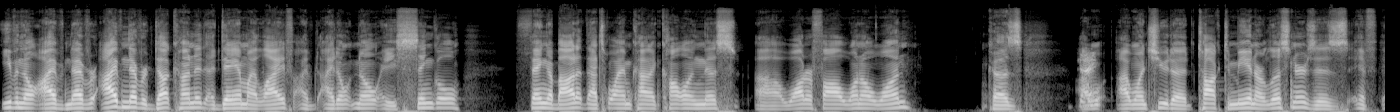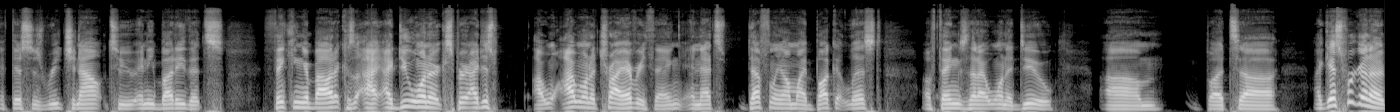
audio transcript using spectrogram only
even though I've never I've never duck hunted a day in my life, I've, I don't know a single thing about it. That's why I'm kind of calling this uh, Waterfowl 101 because okay. I, I want you to talk to me and our listeners is if, if this is reaching out to anybody that's thinking about it because I, I do want to experience I just I, w- I want to try everything and that's definitely on my bucket list of things that I want to do um, but uh, I guess we're gonna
